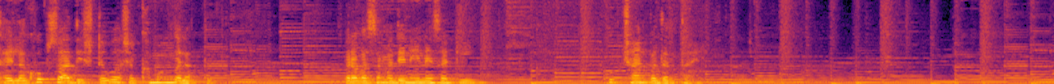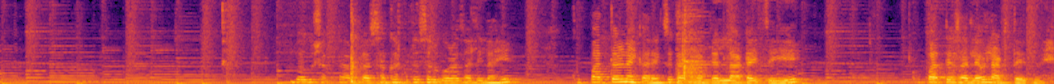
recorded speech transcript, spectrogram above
खायला खूप स्वादिष्ट व अशा खमंग लागतात. प्रवासामध्ये नेण्यासाठी खूप छान पदार्थ आहे. बघू शकता आपला असा घट्टसर गोळा झालेला आहे. खूप पातळ नाही करायचं कारण आपल्याला लाटायचं आहे खूप पातळ झाल्यावर लाटता येत नाही.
